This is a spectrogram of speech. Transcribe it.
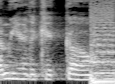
Let me hear the kick go.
